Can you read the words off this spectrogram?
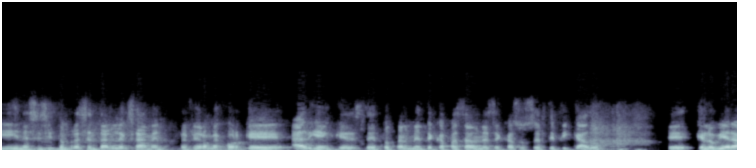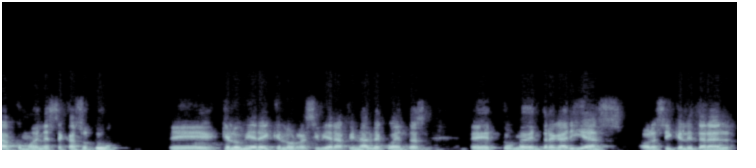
y necesito presentar el examen, prefiero mejor que alguien que esté totalmente capacitado, en este caso certificado, eh, que lo viera como en este caso tú, eh, que lo viera y que lo recibiera. A final de cuentas, eh, tú me entregarías, ahora sí que literal,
